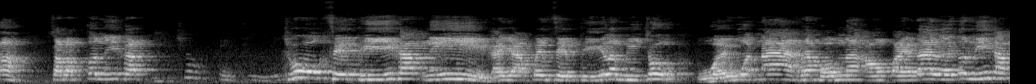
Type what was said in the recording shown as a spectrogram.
อะสำหรับต้นนี้ครับ โชคเศรษฐีโชคเศรษฐีครับนี่ใครอยากเป็นเศรษฐีแล้วมีโชคหวยงวดหน้าครับผมนะเอาไปได้เลยต้นนี้ครับ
